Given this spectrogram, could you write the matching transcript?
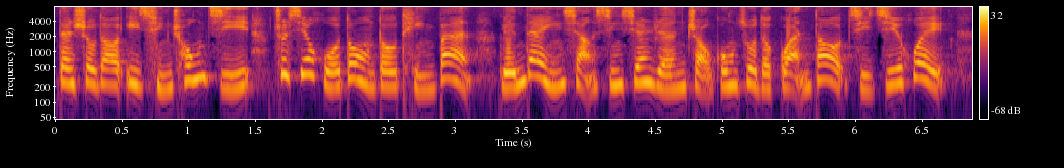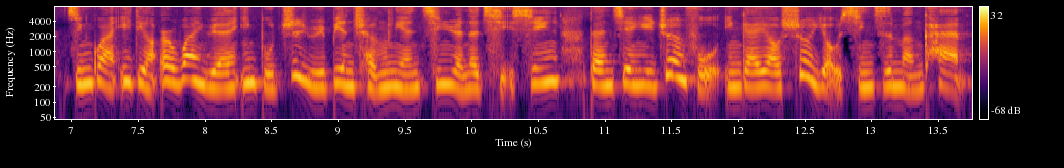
但受到疫情冲击，这些活动都停办，连带影响新鲜人找工作的管道及机会。尽管一点二万元应不至于变成年轻人的起薪，但建议政府应该要设有薪资门槛。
